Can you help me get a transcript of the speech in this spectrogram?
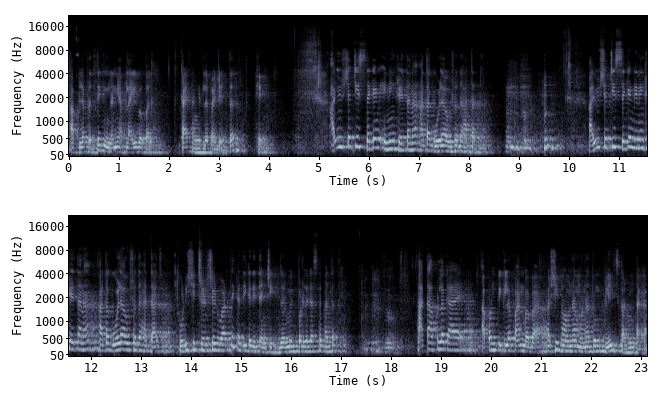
आपल्या प्रत्येक मुलांनी आपल्या आई बाबाला काय सांगितलं पाहिजे? तर हे. आयुष्याची सेकंड इनिंग खेळताना आता गोळ्या औषधं हातात. आयुष्याची सेकंड इनिंग खेळताना आता गोळ्या औषधं हातात. थोडीशी चिडचिड वाढते कधी कधी त्यांची. जर मीठ पडलं जास्त भातात. आता आपलं काय? आपण पिकलं पान बाबा. अशी भावना मनातून प्लीज काढून टाका.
